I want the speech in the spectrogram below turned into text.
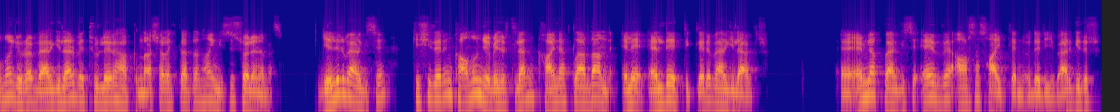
Buna göre vergiler ve türleri hakkında aşağıdakilerden hangisi söylenemez? Gelir vergisi, kişilerin kanunca belirtilen kaynaklardan ele, elde ettikleri vergilerdir. E, emlak vergisi ev ve arsa sahiplerinin ödediği vergidir.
